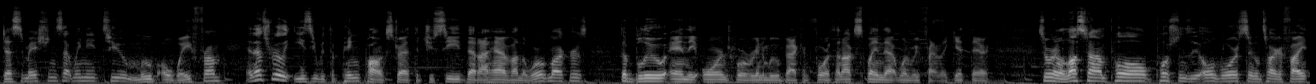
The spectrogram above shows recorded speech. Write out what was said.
decimations that we need to move away from. And that's really easy with the ping pong strat that you see that I have on the world markers, the blue and the orange where we're going to move back and forth. And I'll explain that when we finally get there. So we're going to Lust on Pull, Potions of the Old War, single target fight,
